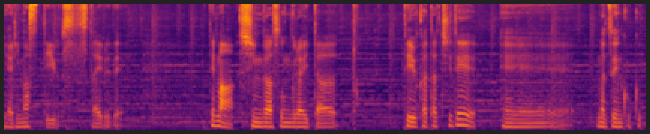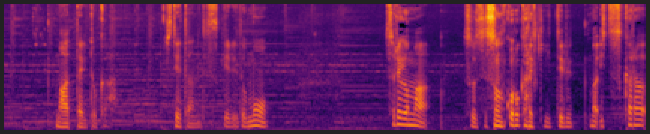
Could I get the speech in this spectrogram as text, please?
やりますっていうスタイルで。でまあシンガーソングライターっていう形で、えーまあ、全国回ったりとかしてたんですけれどもそれがまあそうですねその頃から聞いてるまあいつから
